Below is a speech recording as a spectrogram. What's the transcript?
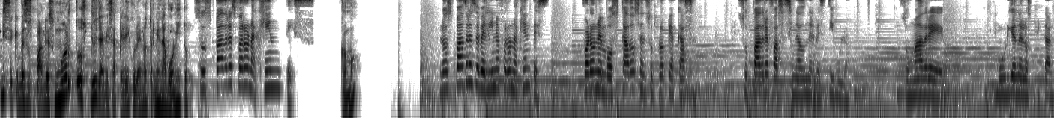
Dice que ve a sus padres muertos. Yo ya vi esa película y no termina bonito. Sus padres fueron agentes. ¿Cómo? Los padres de Belina fueron agentes. Fueron emboscados en su propia casa. Su padre fue asesinado en el vestíbulo. Su madre murió en el hospital,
